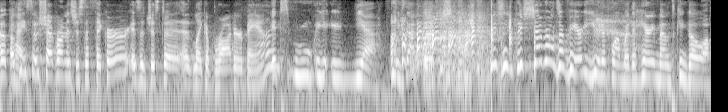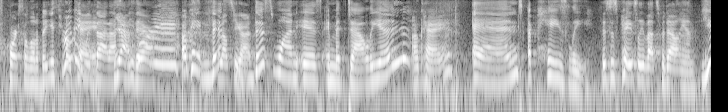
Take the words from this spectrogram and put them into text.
Okay. Okay, so chevron is just a thicker, is it just a, a like a broader band? It's, yeah, exactly. the, the, chevrons are very uniform where the herringbones can go off course a little bit. You threw okay. me with that, yeah, me there. Sorry. Okay, this, this one is a medallion. Okay and a paisley. This is paisley, that's medallion. Yeah,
